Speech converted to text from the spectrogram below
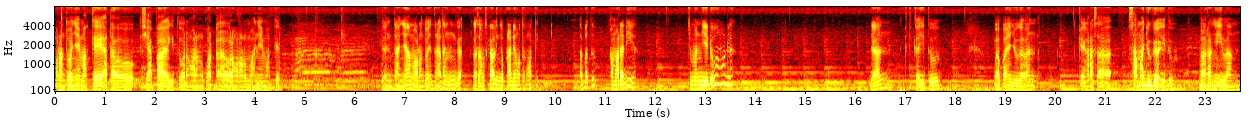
orang tuanya yang make atau siapa gitu orang-orang eh, orang-orang rumahnya yang make dan tanya sama orang tuanya ternyata enggak. Enggak sama sekali nggak pernah ada yang ngotak-ngotik. Apa tuh? Kamarnya dia. Cuman dia doang udah. Dan ketika itu bapaknya juga kan kayak ngerasa sama juga gitu. Barangnya hilang.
